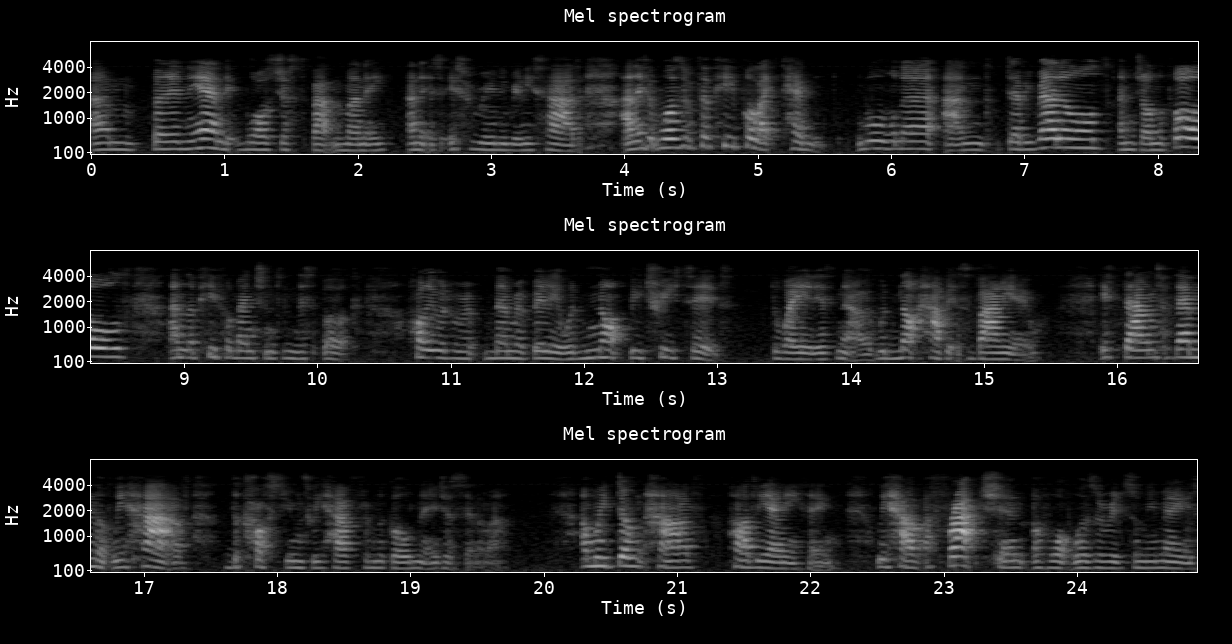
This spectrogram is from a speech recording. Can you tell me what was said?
Um, but in the end, it was just about the money, and it's, it's really, really sad. And if it wasn't for people like Kent Warner and Debbie Reynolds and John Bold and the people mentioned in this book, Hollywood memorabilia would not be treated the way it is now. It would not have its value. It's down to them that we have the costumes we have from the golden age of cinema. And we don't have hardly anything. We have a fraction of what was originally made.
